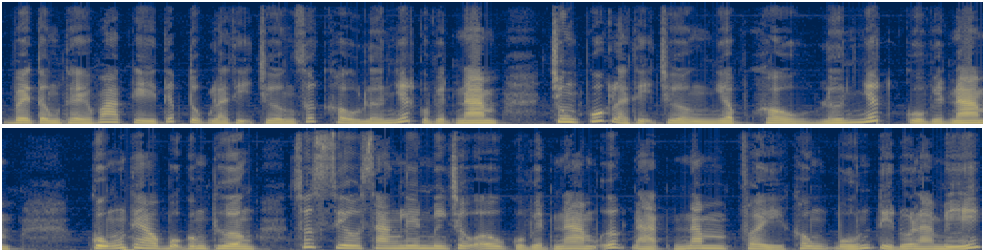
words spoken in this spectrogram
Về tổng thể Hoa Kỳ tiếp tục là thị trường xuất khẩu lớn nhất của Việt Nam, Trung Quốc là thị trường nhập khẩu lớn nhất của Việt Nam. Cũng theo Bộ Công Thương, xuất siêu sang Liên minh châu Âu của Việt Nam ước đạt 5,04 tỷ đô la Mỹ,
